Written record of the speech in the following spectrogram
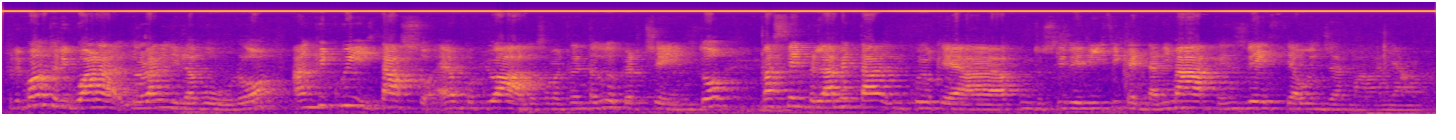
Per quanto riguarda l'orario di lavoro, anche qui il tasso è un po' più alto, siamo al 32%, ma sempre la metà di quello che appunto si verifica in Danimarca, in Svezia o in Germania.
